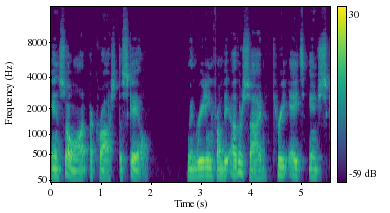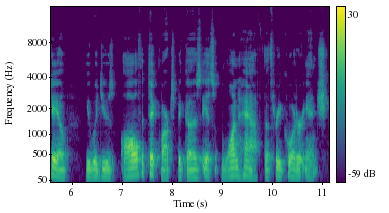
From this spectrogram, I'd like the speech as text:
and so on across the scale. When reading from the other side, 3 8 inch scale, you would use all the tick marks because it's one half the 3 quarter inch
